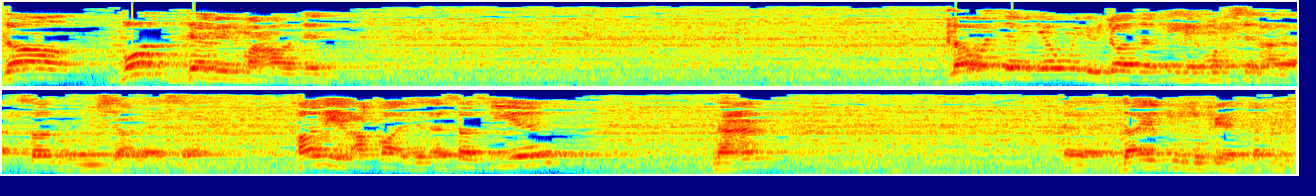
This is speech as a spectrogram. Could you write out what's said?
لا بد من معادن لا بد من يوم يجازى فيه المحسن على إحسانه والمسيء على إحسانه. هذه العقائد الأساسية نعم لا يجوز فيها التقليد.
